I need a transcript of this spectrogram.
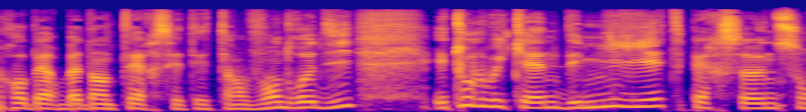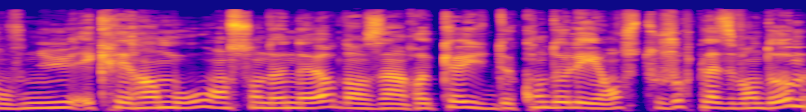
Robert Badinter, c'était un vendredi. Et tout le week-end, des milliers de personnes sont venues écrire un mot en son honneur dans un recueil de condoléances, toujours place Vendôme.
